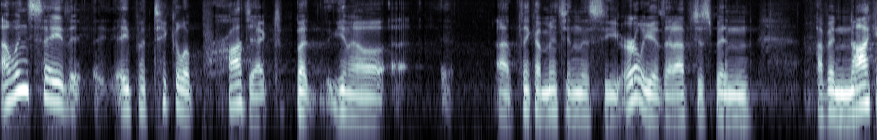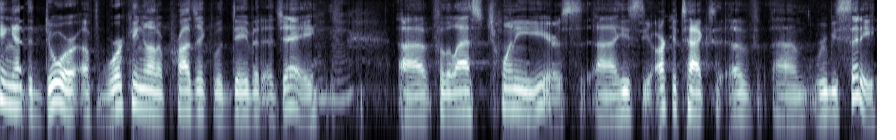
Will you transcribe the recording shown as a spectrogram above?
I wouldn't say that a particular project, but, you know, I think I mentioned this earlier that I've just been, I've been knocking at the door of working on a project with David Adjaye Mm-hmm uh, for the last 20 years. Uh, he's the architect of um, Ruby City.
